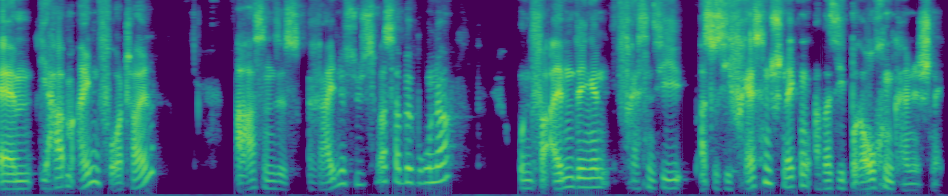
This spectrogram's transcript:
Ähm, die haben einen Vorteil. A sind es reine Süßwasserbewohner und vor allen Dingen fressen sie, also sie fressen Schnecken, aber sie brauchen keine Schnecken.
